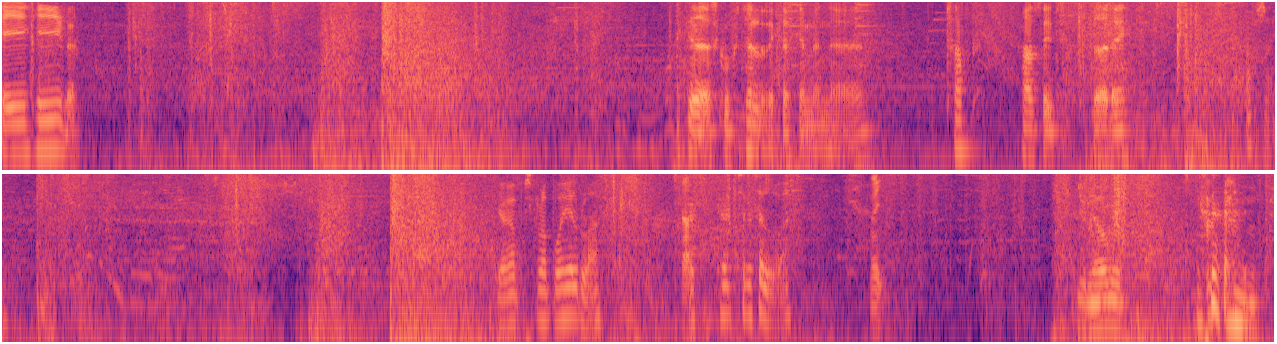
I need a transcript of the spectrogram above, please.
det hele. Jeg gider at skulle fortælle dig det, Christian, men uh, Top har set bedre dag. Hvorfor sådan? Jeg skal bare bruge hele blå. Ja. Kan du kan du ikke tage det selv, eller hvad? Nej. You know me.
